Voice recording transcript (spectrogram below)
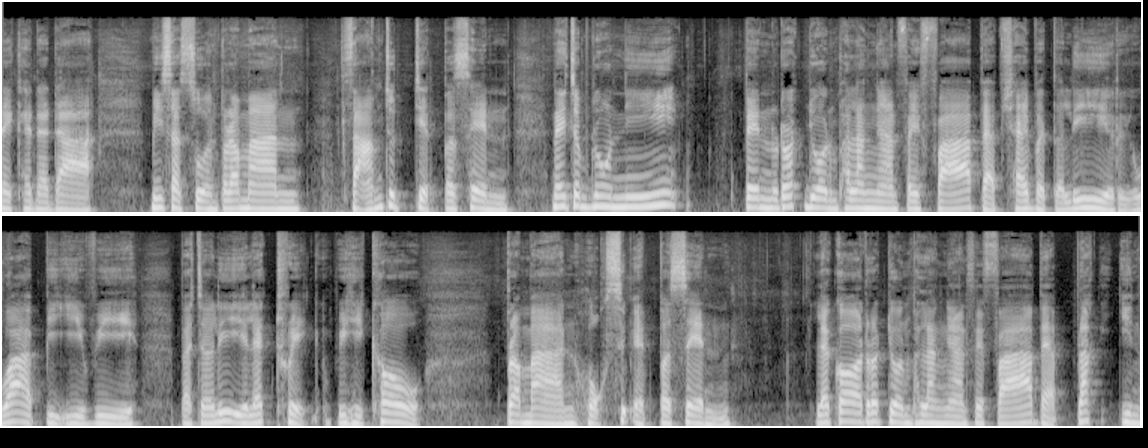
ในแคนาดา มีสัดส่วนประมาณ 3.7%ในจำนวนนี้ เป็นรถยนต์พลังงานไฟฟ้าแบบใช้แบตเตอรี่ หรือว่า BEV Battery Electric Vehicle ประมาณ 61%แล้วก็รถยนต์พลังงานไฟฟ้าแบบ Plug-in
